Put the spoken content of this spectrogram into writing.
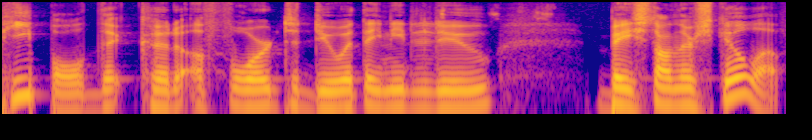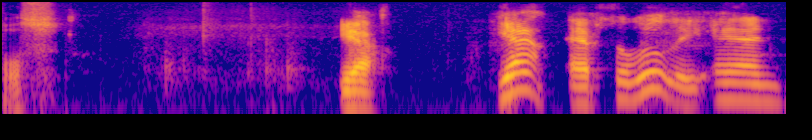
people that could afford to do what they need to do based on their skill levels. Yeah, Yeah, absolutely. And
